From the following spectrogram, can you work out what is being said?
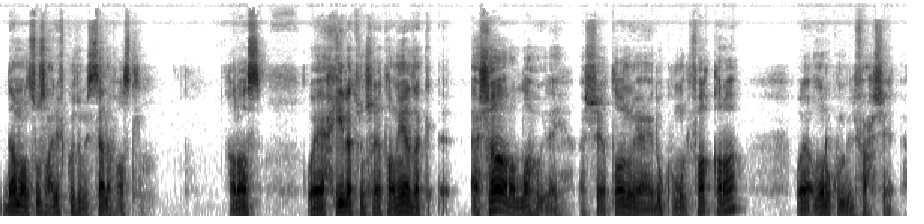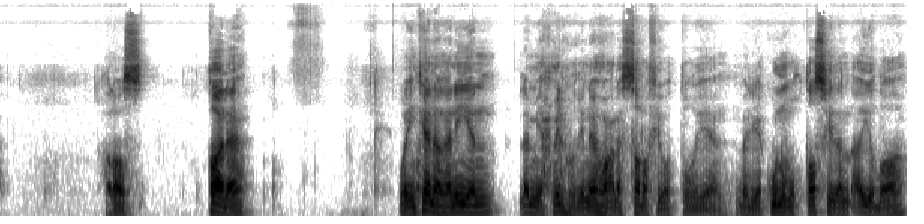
ده منصوص عليه في كتب السلف أصلا. خلاص؟ وهي حيلة شيطانية ذك أشار الله إليها. الشيطان يعدكم الفقر ويأمركم بالفحشاء. خلاص؟ قال وإن كان غنيا لم يحمله غناه على السرف والطغيان بل يكون مقتصدا أيضا.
